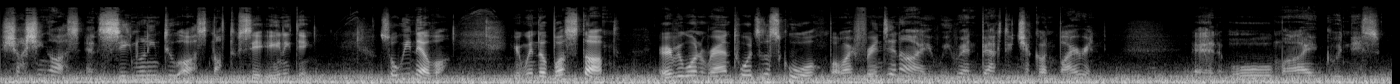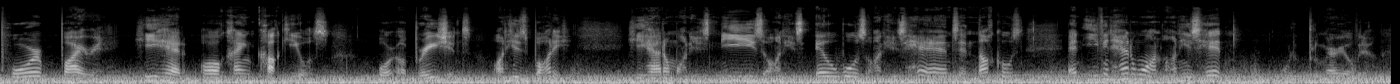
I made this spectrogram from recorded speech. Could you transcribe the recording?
shushing us and signaling to us not to say anything. So we never. And when the bus stopped, everyone ran towards the school, but my friends and I, we ran back to check on Byron. And oh my goodness, poor Byron. He had all kind kakios or abrasions on his body. He had them on his knees, on his elbows, on his hands and knuckles, and even had one on his head. Oh, look, Plumeria over there.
